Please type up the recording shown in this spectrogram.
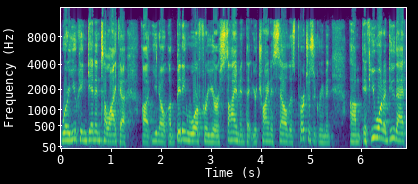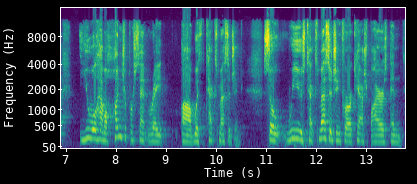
where you can get into like a, a you know a bidding war for your assignment that you're trying to sell this purchase agreement, um, if you want to do that, you will have a hundred percent rate uh, with text messaging. So we use text messaging for our cash buyers and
